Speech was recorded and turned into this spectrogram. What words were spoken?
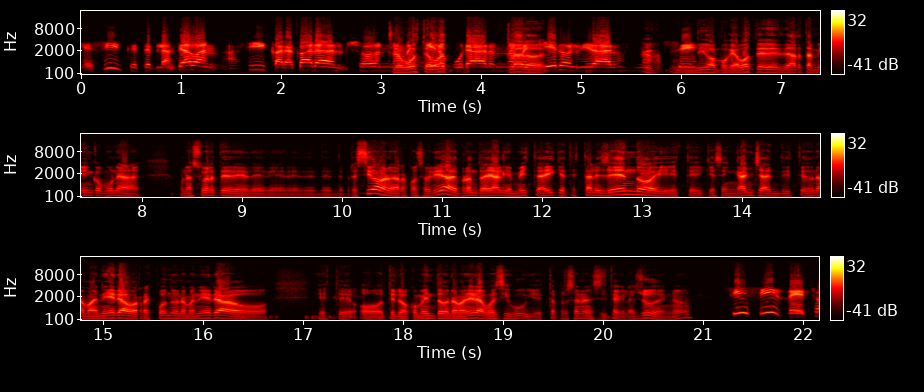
que sí, que te planteaban así, cara a cara, yo no me quiero vos, curar, no claro, me quiero olvidar, no, eh, sí. Digo, porque a vos te debe dar también como una, una suerte de, de, de, de, depresión o de responsabilidad, de pronto hay alguien, viste, ahí que te está leyendo y, este, y que se engancha ¿viste, de una manera o responde de una manera o, este, o te lo comenta de una manera, vos decís, uy, esta persona necesita que la ayuden, ¿no? Sí, sí, de hecho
